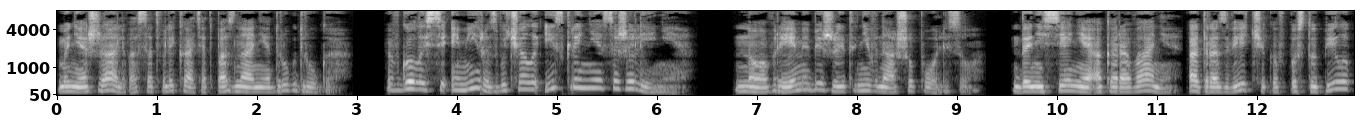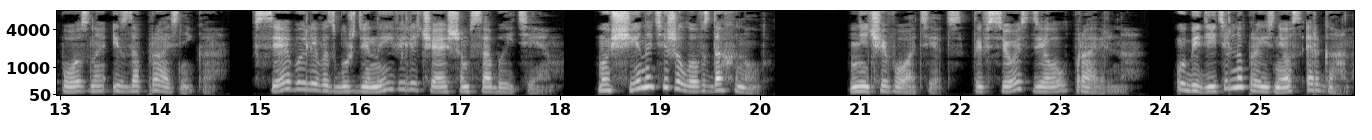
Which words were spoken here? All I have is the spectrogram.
«Мне жаль вас отвлекать от познания друг друга». В голосе Эмира звучало искреннее сожаление. Но время бежит не в нашу пользу. Донесение о караване от разведчиков поступило поздно из-за праздника. Все были возбуждены величайшим событием. Мужчина тяжело вздохнул. «Ничего, отец, ты все сделал правильно», — убедительно произнес Эрган.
